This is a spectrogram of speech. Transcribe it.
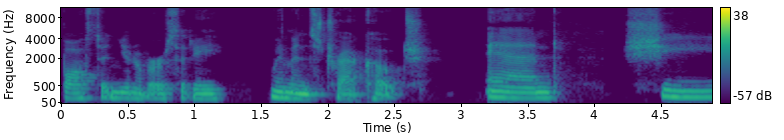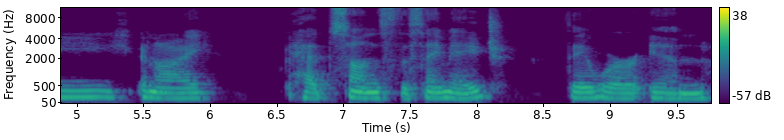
Boston University women's track coach. And she and I had sons the same age. They were in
